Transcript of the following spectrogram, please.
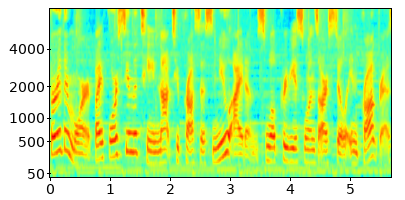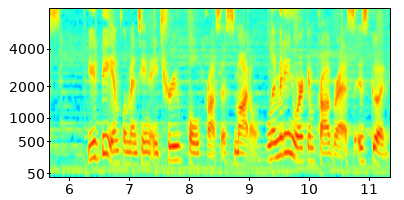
Furthermore, by forcing the team not to process new items while previous ones are still in progress, you'd be implementing a true pull process model. Limiting work in progress is good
